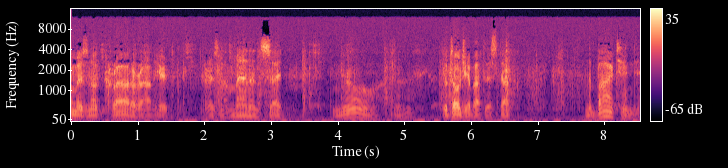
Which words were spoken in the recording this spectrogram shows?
Come there's no crowd around here? There isn't a man in sight. No. Uh-huh. Who told you about this, Doc? The bartender.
